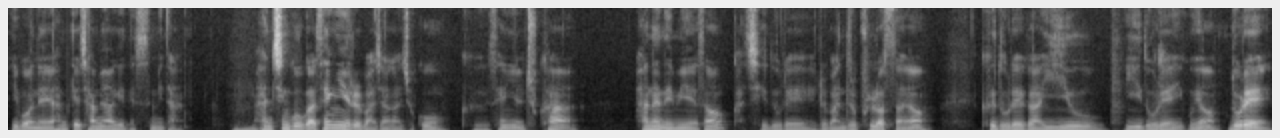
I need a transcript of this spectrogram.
이번에 함께 참여하게 됐습니다. 음, 한 친구가 생일을 맞아가지고 그 생일 축하하는 의미에서 같이 노래를 만들어 불렀어요. 그 노래가 이유 이 노래이고요. 노래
